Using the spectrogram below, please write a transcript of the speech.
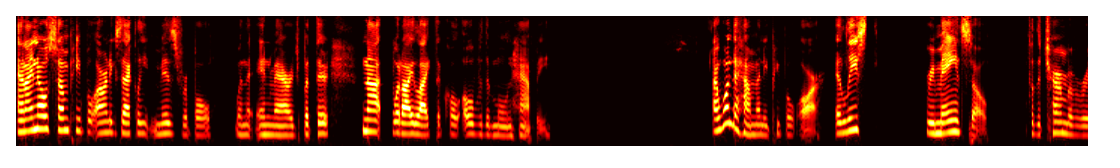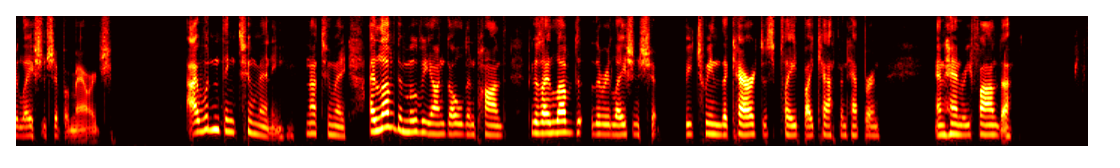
And I know some people aren't exactly miserable when they're in marriage, but they're not what I like to call over the moon happy. I wonder how many people are, at least remain so for the term of a relationship or marriage. I wouldn't think too many, not too many. I love the movie on Golden Pond because I loved the relationship between the characters played by Katharine Hepburn and Henry Fonda.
